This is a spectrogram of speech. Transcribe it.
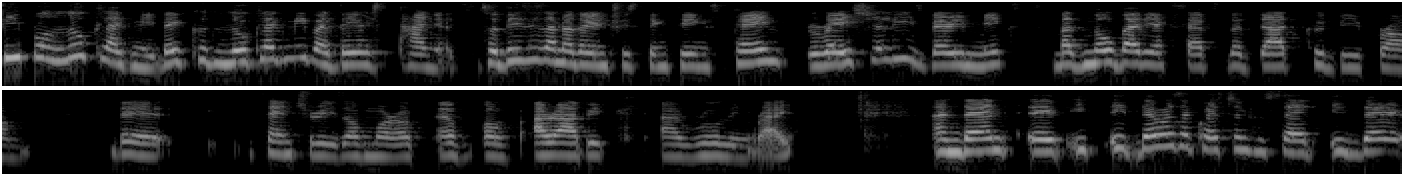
People look like me. They could look like me, but they're Spaniards. So this is another interesting thing. Spain racially is very mixed, but nobody accepts that that could be from the centuries of more of, of Arabic uh, ruling, right? And then it, it, it, there was a question who said, is there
